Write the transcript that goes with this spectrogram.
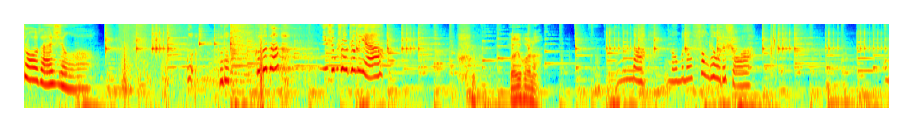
时候才醒啊？呃，等等，可可子，你什么时候睁的眼啊？有一会儿了。那能不能放开我的手啊？嗯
